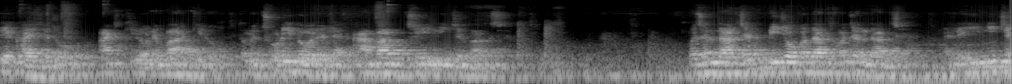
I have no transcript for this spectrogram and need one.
દેખાય છે, જો આઠ કિલો ને બાર કિલો. તમે છોડી દો એટલે આ ભાગ છે નીચે ભાગ છે. વજનદાર છે, બીજો પદાર્થ વજનદાર છે. એટલે એ નીચે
